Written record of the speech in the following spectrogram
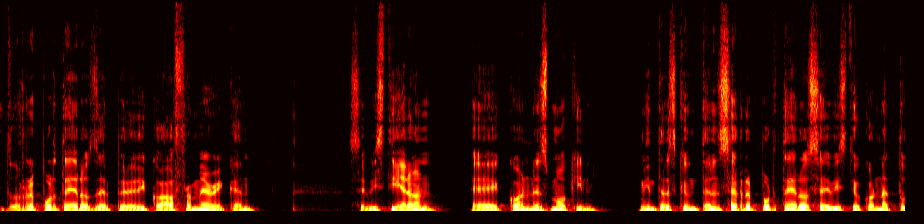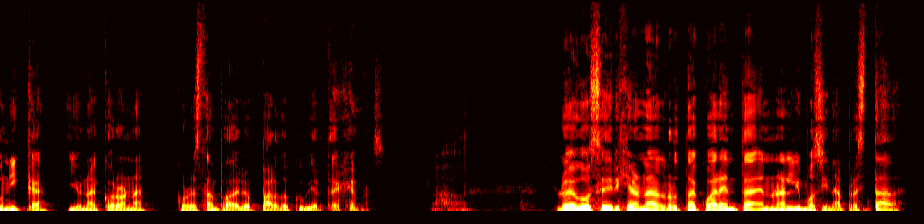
dos reporteros del periódico Afro American se vistieron eh, con smoking, mientras que un tercer reportero se vistió con una túnica y una corona con estampado de leopardo cubierta de gemas. Luego se dirigieron a la ruta 40 en una limusina prestada.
